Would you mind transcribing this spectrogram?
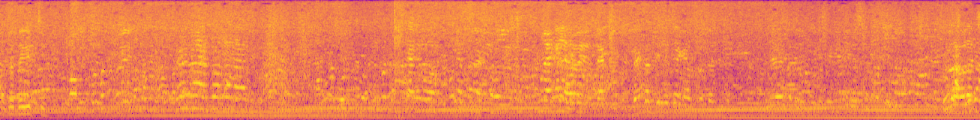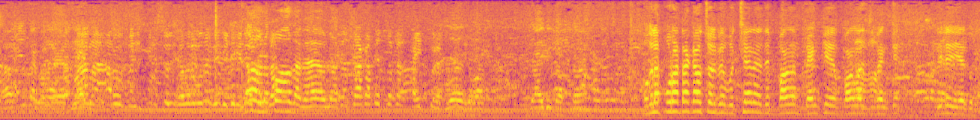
আচ্ছা দেখেছি যাবে হ্যাঁ ওগুলো পুরো টাকাও চলবে বুঝছেন? ব্যাংকে বাংলাদেশ ব্যাংকে দিলে ইয়ে করবে।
